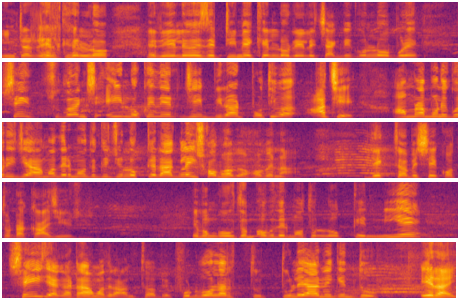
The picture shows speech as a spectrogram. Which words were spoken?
ইন্টার রেল খেললো রেলওয়েজের টিমে খেললো রেলে চাকরি করল ওপরে। সেই সুতরাং সে- এই লোকেদের যে বিরাট প্রতিভা আছে আমরা মনে করি যে আমাদের মতো কিছু লোককে রাখলেই সব হবে হবে না। দেখতে হবে সে কতটা কাজের। এবং গৌতম বাবুদের মতো লোককে নিয়ে সেই জায়গাটা আমাদের আনতে হবে। ফুটবলার তুলে আনে কিন্তু এরাই।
